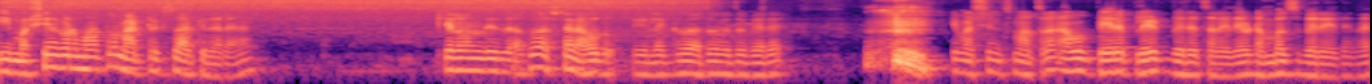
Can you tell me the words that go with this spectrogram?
ಈ ಮಷಿನ್ಗಳು ಮಾತ್ರ ಮ್ಯಾಟ್ರಿಕ್ಸ್ ಹಾಕಿದ್ದಾರೆ. ಕೆಲವೊಂದು ಇದು ಅದು ಅಷ್ಟೇ ಹೌದು. ಈ ಲೆಗ್ ಅದು ಇದು ಬೇರೆ. ಈ ಮಷಿನ್ಸ್ ಮಾತ್ರ. ಅವು ಬೇರೆ ಪ್ಲೇಟ್ ಬೇರೆ ಥರ ಇದ್ದಾವೆ ಡಂಬಲ್ಸ್ ಬೇರೆ ಇದ್ದಾವೆ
